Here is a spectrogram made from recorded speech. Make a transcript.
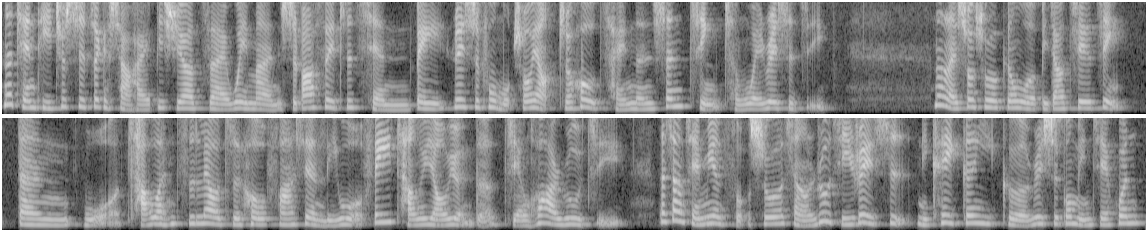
那前提就是这个小孩必须要在未满十八岁之前被瑞士父母收养之后，才能申请成为瑞士籍。那来说说跟我比较接近。但我查完资料之后，发现离我非常遥远的简化入籍。那像前面所说，想入籍瑞士，你可以跟一个瑞士公民结婚。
